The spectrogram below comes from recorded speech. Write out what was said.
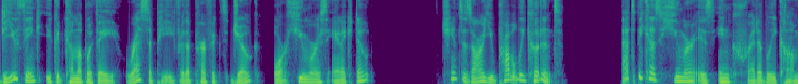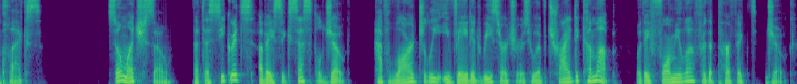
do you think you could come up with a recipe for the perfect joke or humorous anecdote? Chances are you probably couldn't. That's because humor is incredibly complex. So much so that the secrets of a successful joke have largely evaded researchers who have tried to come up with a formula for the perfect joke.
